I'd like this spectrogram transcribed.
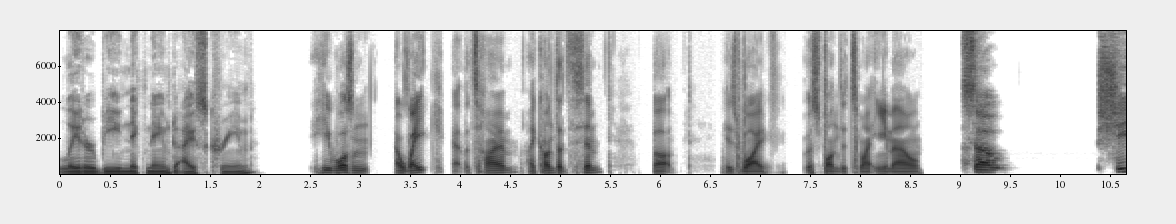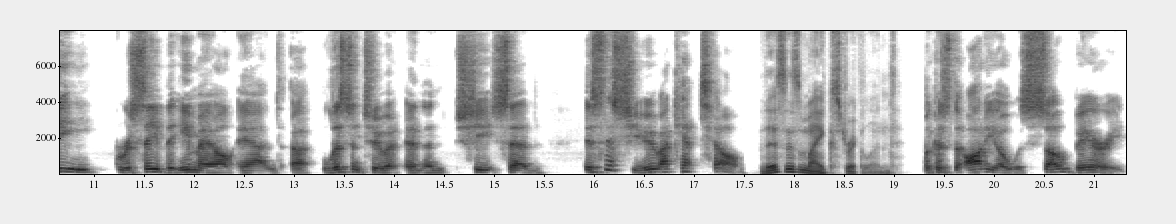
later be nicknamed Ice Cream. He wasn't awake at the time I contacted him, but his wife responded to my email. So she received the email and uh, listened to it, and then she said, Is this you? I can't tell. This is Mike Strickland. Because the audio was so buried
